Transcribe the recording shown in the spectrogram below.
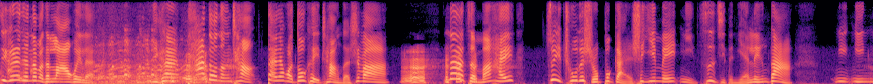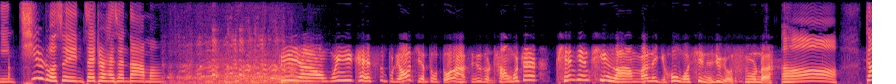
几个人才能把他拉回来。你看他都能唱，大家伙都可以唱的是吧？嗯，那怎么还最初的时候不敢？是因为你自己的年龄大？你你你七十多岁，你在这儿还算大吗？对呀，我一开始不了解都多大岁数唱，我这天天听啊，完了以后我心里就有数了。哦，刚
